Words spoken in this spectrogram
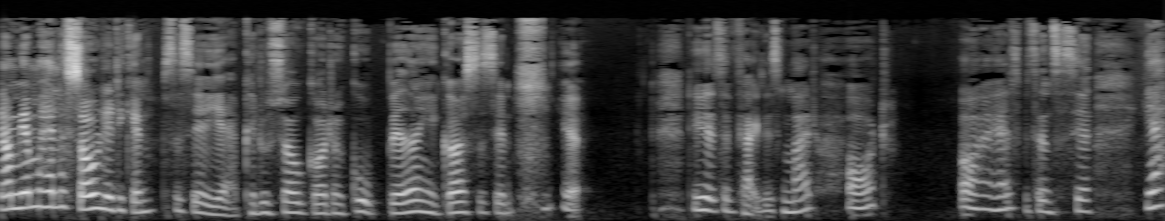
nå, men jeg må hellere sove lidt igen. Så siger jeg, ja, kan du sove godt og god bedring, ikke også? Så siger han, ja, det er altså faktisk meget hårdt at have halsbetændelse. Så siger jeg, ja,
